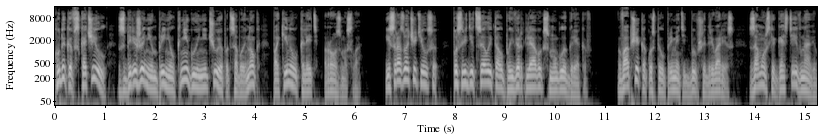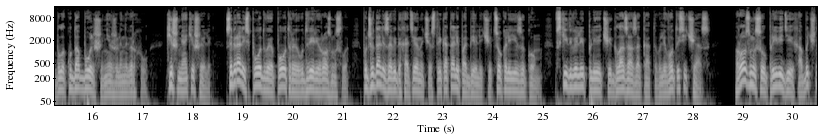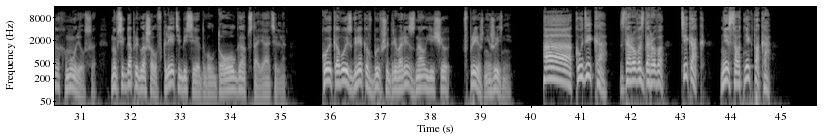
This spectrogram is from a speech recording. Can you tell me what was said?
Кудыков вскочил, с бережением принял книгу и, не чуя под собой ног, покинул клеть розмысла. И сразу очутился посреди целой толпы вертлявых смуглых греков. Вообще, как успел приметить бывший древорез, заморских гостей в Наве было куда больше, нежели наверху. Кишмя кишели. Собирались подвое, потрое у двери розмысла, поджидали Завида Хатеныча, стрекотали по беличи, цокали языком, вскидывали плечи, глаза закатывали. Вот и сейчас — Розмысл при виде их обычно хмурился, но всегда приглашал в клеть беседовал долго, обстоятельно. Кое-кого из греков бывший древорез знал еще в прежней жизни. «А, Кудика! Здорово-здорово! Ты как? Не сотник пока?»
